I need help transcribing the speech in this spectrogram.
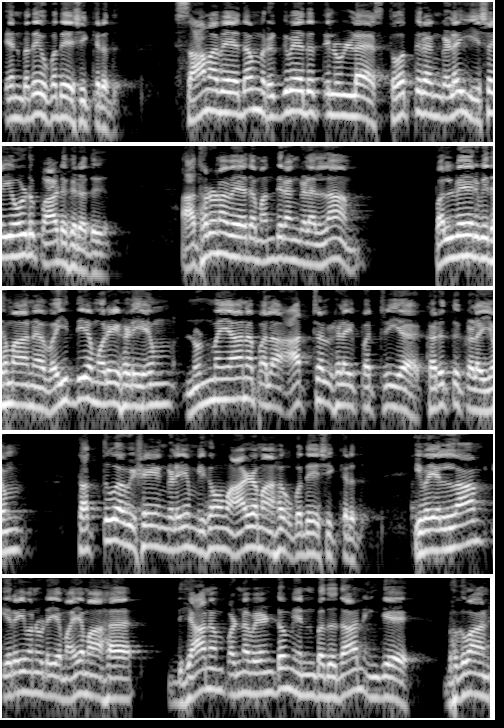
என்பதை உபதேசிக்கிறது. சாமவேதம் ரிக்வேதத்தில் உள்ள ஸ்தோத்திரங்களை இசையோடு பாடுகிறது. அதருண வேத மந்திரங்களெல்லாம் பல்வேறு விதமான வைத்திய முறைகளையும் நுண்மையான பல ஆற்றல்களை பற்றிய கருத்துக்களையும் தத்துவ விஷயங்களையும் மிகவும் ஆழமாக உபதேசிக்கிறது. இவையெல்லாம் இறைவனுடைய மயமாக தியானம் பண்ண வேண்டும் என்பதுதான் இங்கே பகவான்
